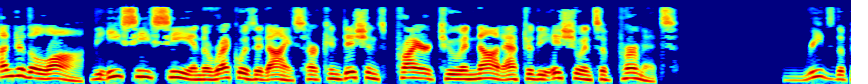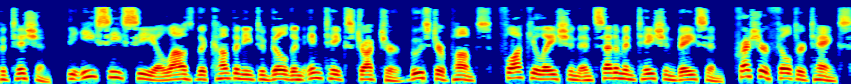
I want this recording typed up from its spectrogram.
Under the law, the ECC and the requisite ICE are conditions prior to and not after the issuance of permits reads the petition. The ECC allows the company to build an intake structure, booster pumps, flocculation and sedimentation basin, pressure filter tanks,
